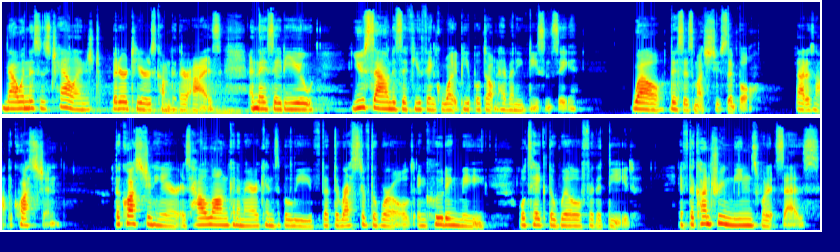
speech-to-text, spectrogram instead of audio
Now, when this is challenged, bitter tears come to their eyes, and they say to you, You sound as if you think white people don't have any decency. Well, this is much too simple. That is not the question. The question here is how long can Americans believe that the rest of the world, including me, will take the will for the deed? If the country means what it says,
